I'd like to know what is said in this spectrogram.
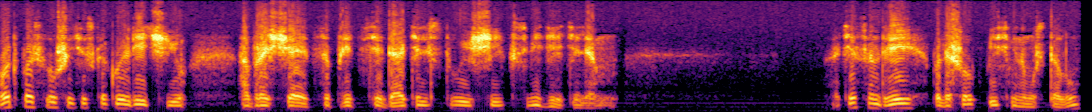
Вот послушайте, с какой речью обращается председательствующий к свидетелям. Отец Андрей подошел к письменному столу,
